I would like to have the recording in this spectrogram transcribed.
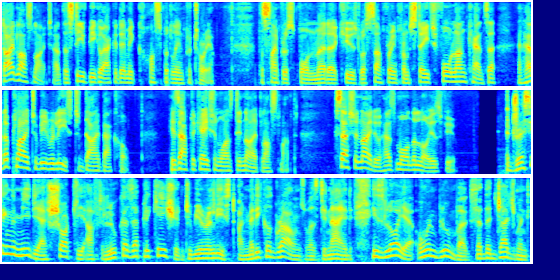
died last night at the Steve Biko Academic Hospital in Pretoria. The Cyprus-born murder accused was suffering from stage 4 lung cancer and had applied to be released to die back home. His application was denied last month. Sasha Naidu has more on the lawyer's view. Addressing the media shortly after Louca's application to be released on medical grounds was denied, his lawyer Owen Blumberg said the judgment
